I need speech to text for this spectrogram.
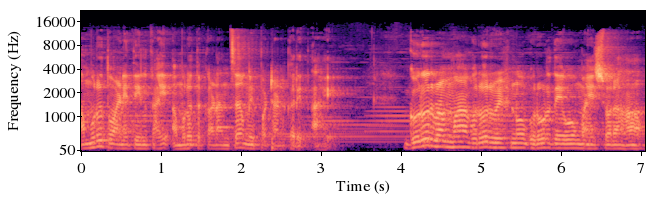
अमृतवाणीतील काही अमृत कणांचं मी पठण करीत आहे. गुरुर् ब्रह्मा गुरुर्विष्णू गुरुर्देव महेश्वर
